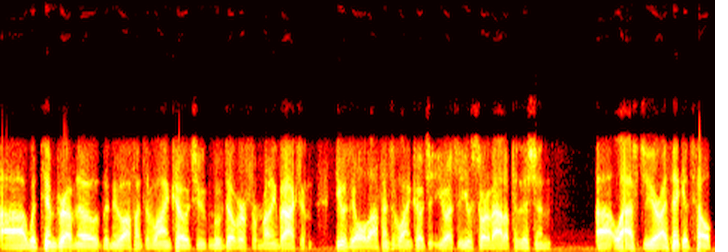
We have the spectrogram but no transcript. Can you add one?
Uh, with Tim Drevno, the new offensive line coach who moved over from running backs, and he was the old offensive line coach at USC. He was sort of out of position uh, last year. I think it's helped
